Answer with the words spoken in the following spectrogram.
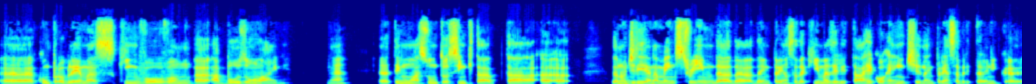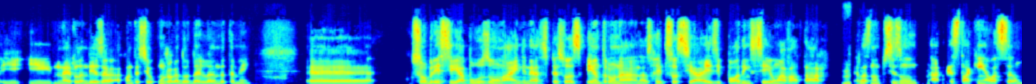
uh, com problemas que envolvam uh, abuso online, né? Uh, tem um assunto assim que está, tá, eu não diria na mainstream da, da, da imprensa daqui, mas ele está recorrente na imprensa britânica e, e, na irlandesa aconteceu com um jogador da Irlanda também. É, sobre esse abuso online, né? As pessoas entram na, nas redes sociais e podem ser um avatar, uhum. elas não precisam atestar quem elas são,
